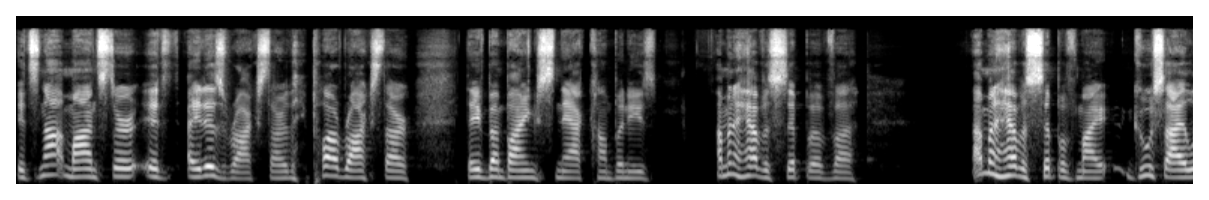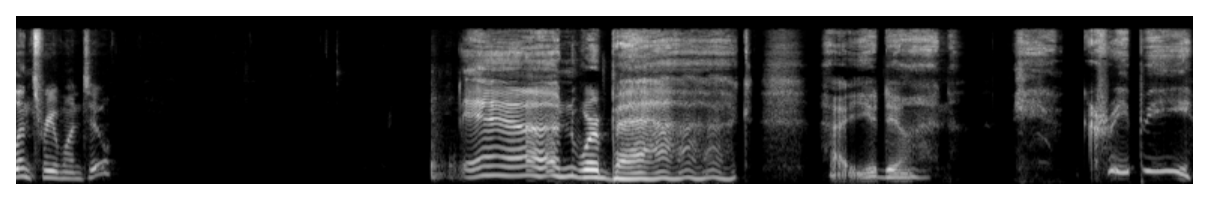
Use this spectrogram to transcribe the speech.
It's not Monster. It it is Rockstar. They bought Rockstar. They've been buying snack companies. I'm gonna have a sip of uh I'm gonna have a sip of my Goose Island 312. And we're back. How you doing? Creepy.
